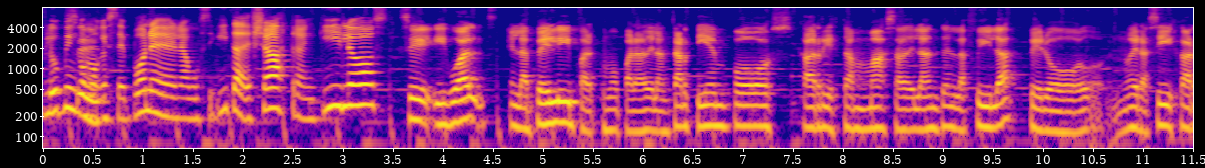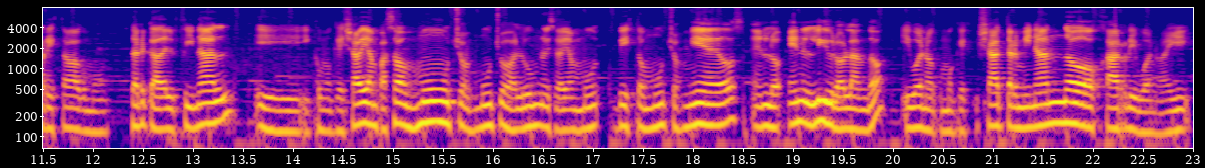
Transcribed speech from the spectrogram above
Lupin Sí. como que se pone la musiquita de jazz, tranquilos. Sí, igual en la peli, para- como para adelantar tiempos, Harry está más adelante en la fila, pero no era así, Harry estaba como cerca del final y, y como que ya habían pasado muchos, muchos alumnos y se habían mu- visto muchos miedos en, lo, en el libro hablando. Y bueno, como que ya terminando, Harry, bueno, ahí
